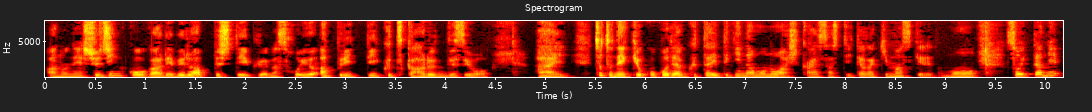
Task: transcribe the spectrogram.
あのね、主人公がレベルアップしていくような、そういうアプリっていくつかあるんですよ。はい。ちょっとね、今日ここでは具体的なものは控えさせていただきますけれども、そういったね、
